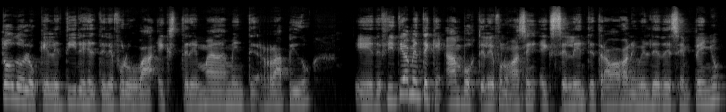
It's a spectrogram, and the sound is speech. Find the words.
Todo lo que le tires el teléfono va extremadamente rápido. Eh, definitivamente que ambos teléfonos hacen excelente trabajo a nivel de desempeño.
